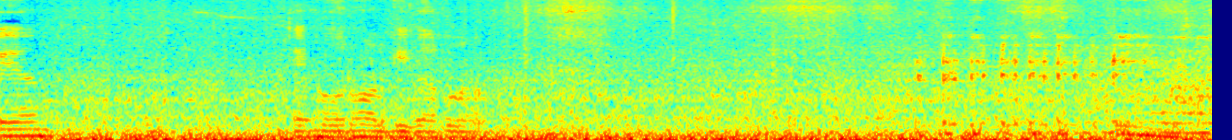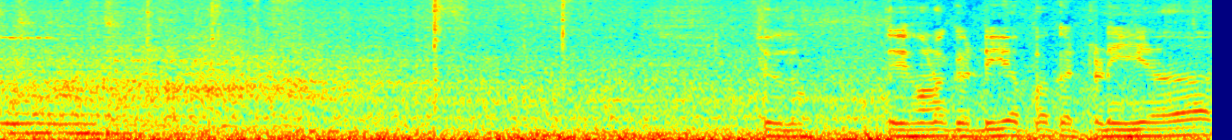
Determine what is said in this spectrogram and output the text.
ਚੁੱਕੇ ਆ। ਤੇ ਹੋਰ ਹੁਣ ਕੀ ਕਰਨਾ? ਚਲੋ, ਤੇ ਹੁਣ ਗੱਡੀ ਆਪਾਂ ਕੱਟਣੀ ਆ,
